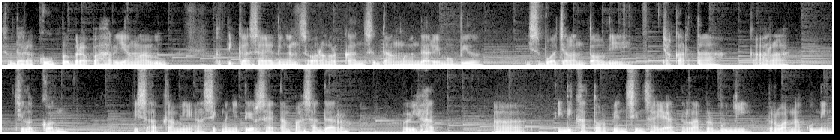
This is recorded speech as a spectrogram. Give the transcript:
Saudaraku, beberapa hari yang lalu ketika saya dengan seorang rekan sedang mengendarai mobil di sebuah jalan tol di Jakarta ke arah Cilegon. Di saat kami asik menyetir, saya tanpa sadar melihat uh, indikator bensin saya telah berbunyi berwarna kuning.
